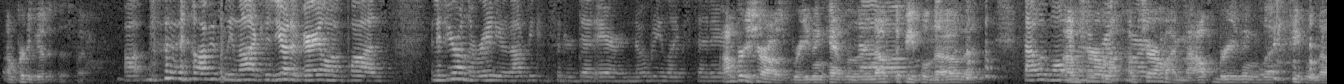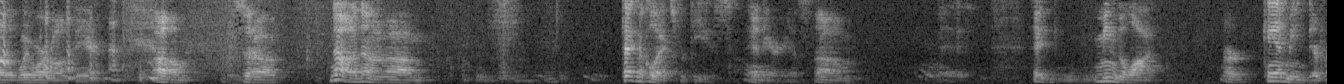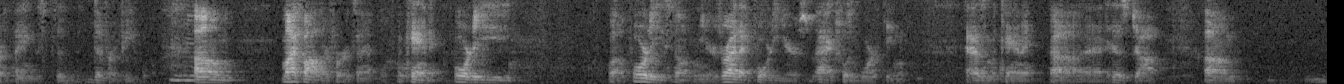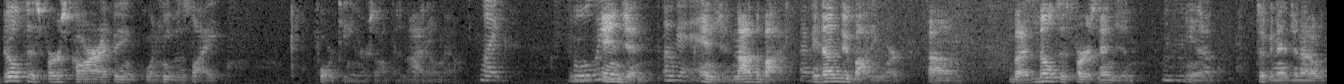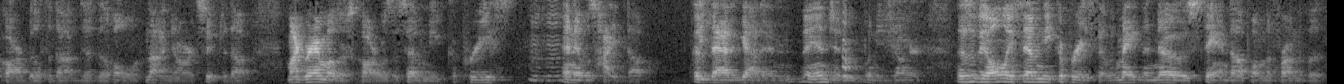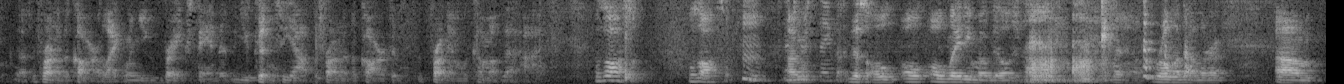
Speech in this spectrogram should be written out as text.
I'm pretty good at this thing. Uh, obviously not, because you had a very long pause. And if you're on the radio, that would be considered dead air, and nobody likes dead air. I'm pretty sure I was breathing heavily No. enough to people know that that was long. I'm sure my, I'm sure my mouth breathing let people know that we weren't off the air. Um, so, no, no, um, technical expertise in areas. Um, it means a lot, or can mean different things to different people. Mm-hmm. Um, my father, for example, mechanic, 40, well, 40 something years, right at 40 years, actually working as a mechanic uh, at his job. Um, built his first car, I think, when he was like 14 or something. I don't know. like fully Engine, Okay, engine, not the body. Okay. He doesn't do body work. Um, but built his first engine, Mm-hmm. you know, took an engine out of a car, built it up, did the whole nine yards, souped it up. My grandmother's car was a 70 Caprice, Mm-hmm. and it was hyped up because dad had got in the engine when he was younger. This is the only 70 Caprice that would make the nose stand up on the front of the uh, front of the car, like when you brake stand it. You couldn't see out the front of the car because the front end would come up that high. It was awesome. It was awesome. I mean, Interesting. this old old old lady mobile just, you know, rolling down the road. Um,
